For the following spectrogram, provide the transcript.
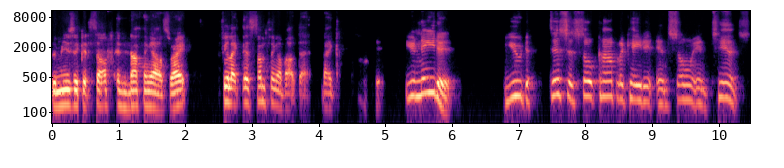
the music itself and nothing else, right? Feel like there's something about that. Like, You need it. You, this is so complicated and so intense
